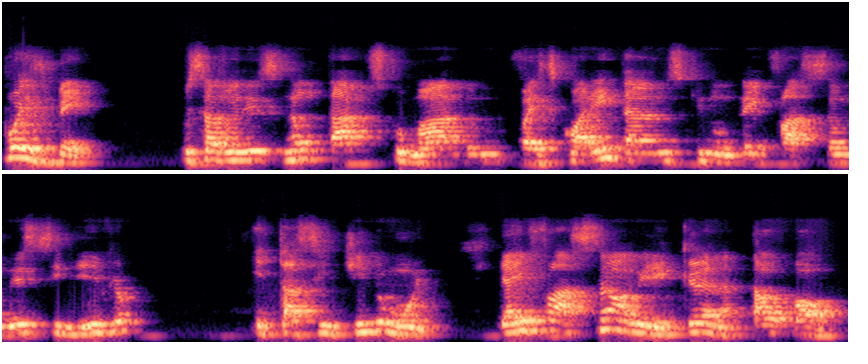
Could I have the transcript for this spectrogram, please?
Pois bem, os Estados Unidos não está acostumado, faz 40 anos que não tem inflação nesse nível e está sentindo muito. E a inflação americana, tal qual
